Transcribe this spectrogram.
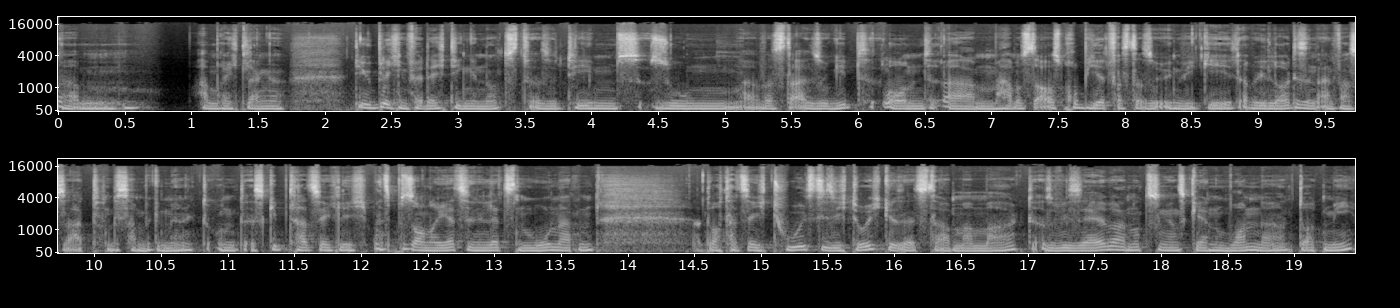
ähm, haben recht lange die üblichen Verdächtigen genutzt, also Teams, Zoom, was da also gibt und ähm, haben uns da ausprobiert, was da so irgendwie geht. Aber die Leute sind einfach satt und das haben wir gemerkt. Und es gibt tatsächlich, insbesondere jetzt in den letzten Monaten, doch tatsächlich Tools, die sich durchgesetzt haben am Markt. Also wir selber nutzen ganz gerne Wonder.me.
